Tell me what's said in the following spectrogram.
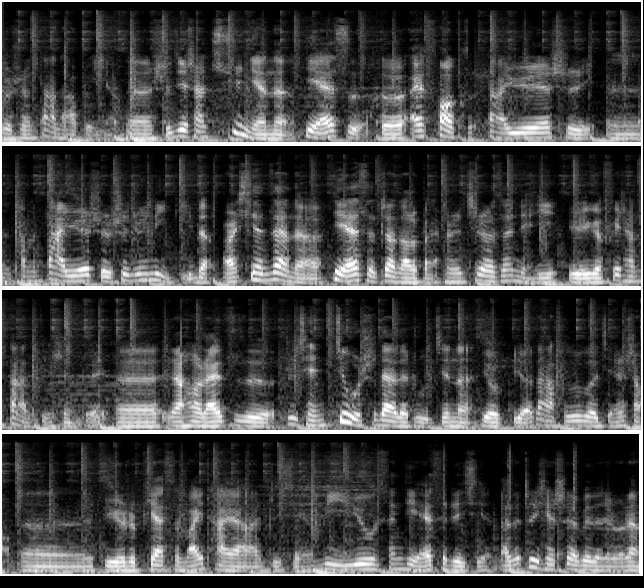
又是大大不一样。嗯，实际上去年呢，PS 和 Xbox 大约是，嗯，他们大约是势均力敌的，而现在呢，PS 占到了百分之七十三点一，有一个非常大的提升。对，呃，然后来自之前旧时代的主机呢，有比较大幅度的减少。嗯，比如说 PS Vita 呀这些，VU、3DS 这些，来自这些设备的流量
